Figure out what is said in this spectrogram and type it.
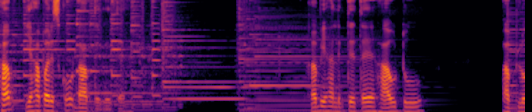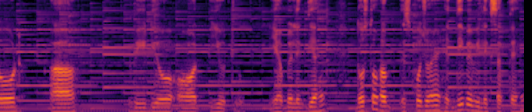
हम यहाँ पर इसको नाम दे देते हैं। हम यहाँ लिख देते हैं how to upload a video on YouTube ये हमने लिख दिया है। दोस्तों, हम इसको जो है हिंदी में भी लिख सकते हैं।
